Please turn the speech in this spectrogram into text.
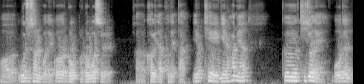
어, 우주선을 보내고 로, 로봇을 어, 거기다 보냈다. 이렇게 얘기를 하면 그 기존의 모든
